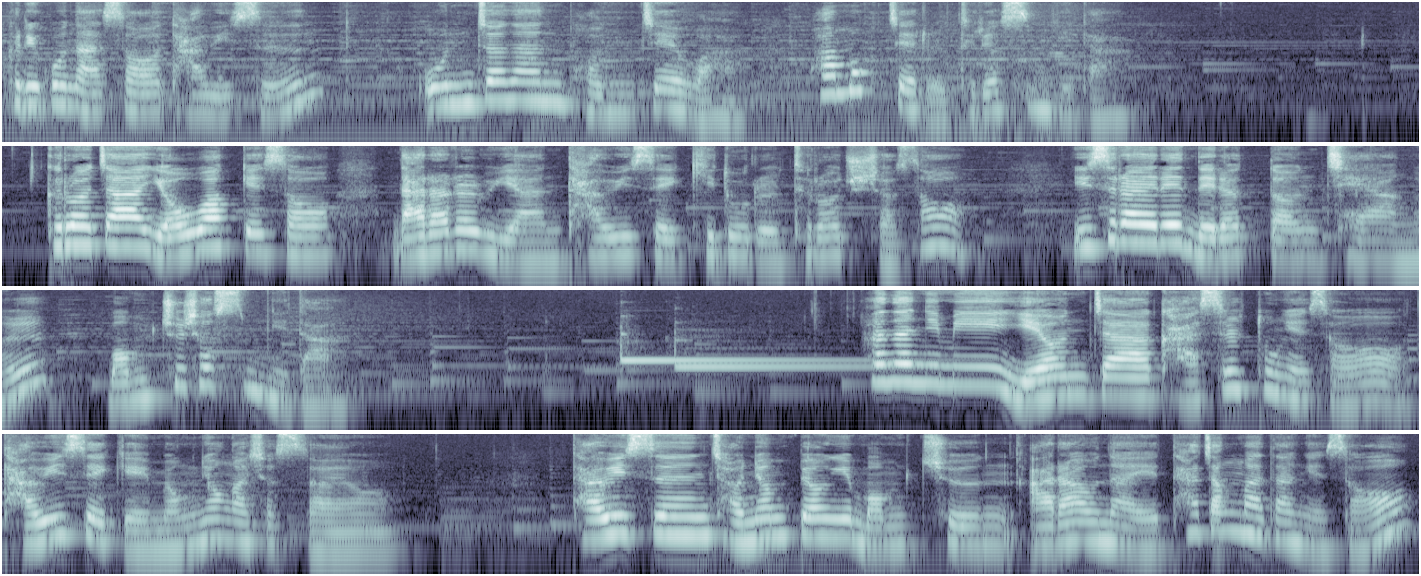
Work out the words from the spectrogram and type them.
그리고 나서 다윗은 온전한 번제와 화목제를 드렸습니다. 그러자 여호와께서 나라를 위한 다윗의 기도를 들어주셔서 이스라엘에 내렸던 재앙을 멈추셨습니다. 하나님이 예언자 갓을 통해서 다윗에게 명령하셨어요. 다윗은 전염병이 멈춘 아라우나의 타작마당에서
